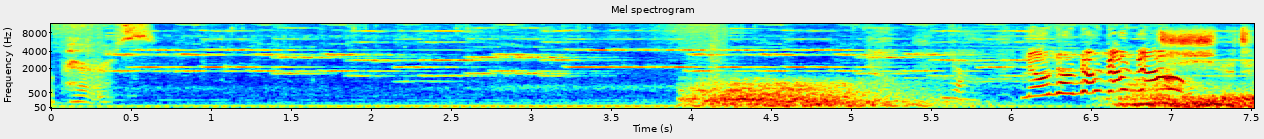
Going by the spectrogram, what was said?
or Paris? No, no, no, no, no, no! Shit.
